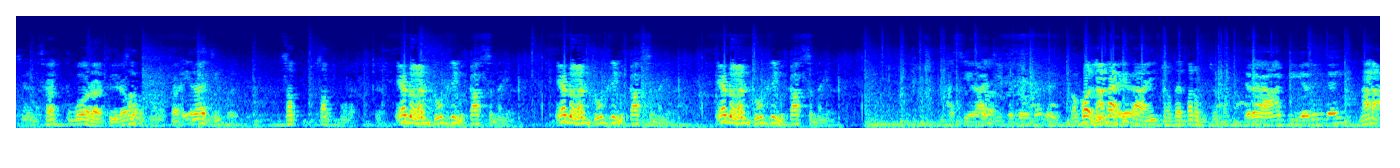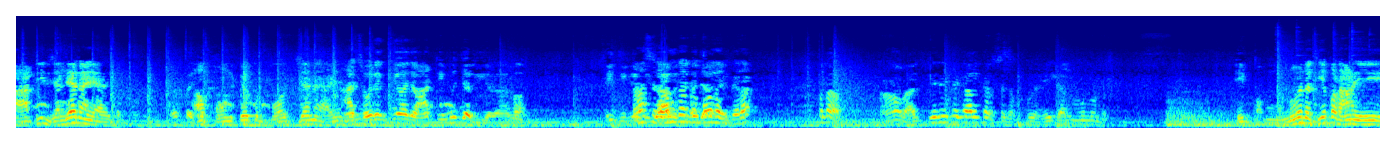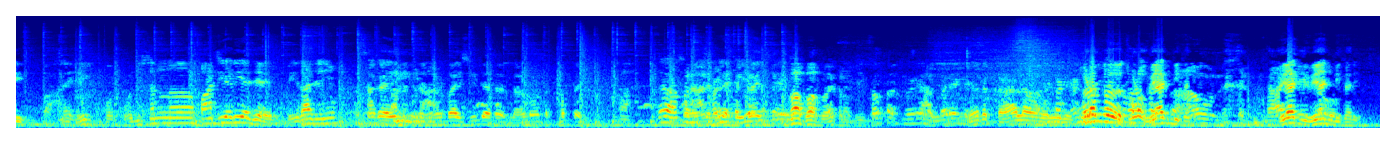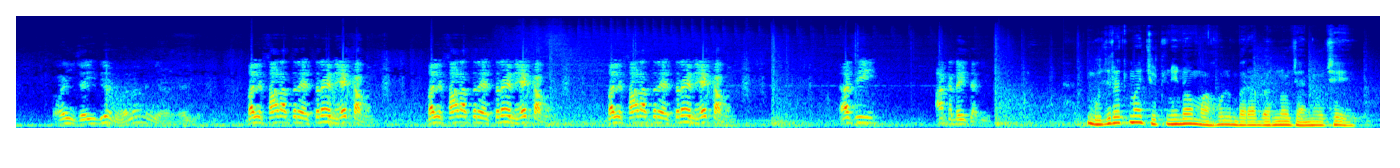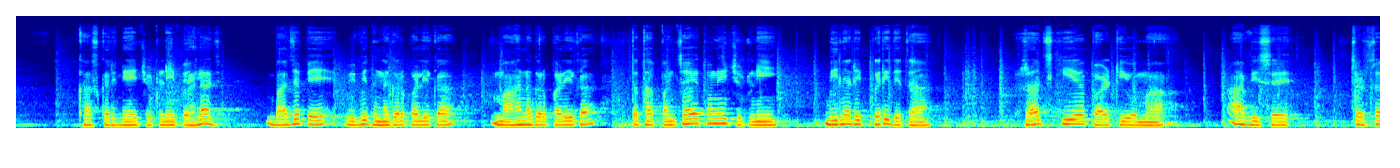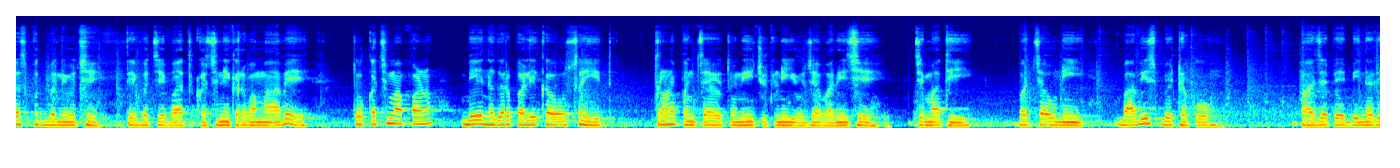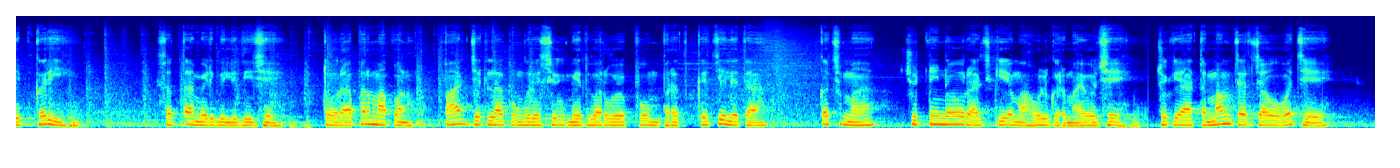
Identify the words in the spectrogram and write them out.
છે સત બોરાથી રહો એ રાજી સત સત બોરા એડો હન ટૂટી કાસ નહીં એડો હન ટૂટી કાસ નહીં એડો હન ટૂટી કાસ નહીં આથી રાજી બધો ને બકો નાના કીધા અહીં ચોથા બરોબર છે જરા આટી હલી જાય ના ના આટી જલ્યા ના યાર આ ફોન पे तो बहुत जन है આ છોરે કેવા જો આટી મુજરી ગયા સીધી હા સર આમ તો બોલાય પેલા બરાબર હા રાજકીય રીતે ગાલ કરશે તો એ ગાલ મુનો એ મનો નથી પણ હાણે એ પોઝિશન પાંચી અડી છે ભેરા જ સગા એ સીધા તો લડો તો ખપે થોડોક થોડોક વ્યાજબી કરી. વ્યાજબી વ્યાજબી કરી. અહીં જઈ દે ને ભલે ભલે સાડા ત્રણ ત્રણ એકાવન. ભલે સાડા ત્રણ ત્રણ એકાવન. ભલે સાડા ત્રણ ત્રણ એકાવન. આથી આ દઈ તારી ગુજરાતમાં ચૂંટણીનો માહોલ બરાબરનો જામ્યો છે. ખાસ કરીને ચૂંટણી પહેલાં જ ભાજપે વિવિધ નગરપાલિકા, મહાનગરપાલિકા તથા પંચાયતોની ચૂંટણી બિનહરીફ કરી દેતા રાજકીય પાર્ટીઓમાં આ વિષય ચર્ચાસ્પદ બન્યો છે. તે વચ્ચે વાત કચ્છની કરવામાં આવે તો કચ્છમાં પણ બે નગરપાલિકાઓ સહિત ત્રણ પંચાયતોની ચૂંટણી યોજાવાની છે. જેમાંથી ભચાઉની બાવીસ બેઠકો ભાજપે બિનહરીફ કરી સત્તા મેળવી લીધી છે. તો રાપરમાં પણ પાંચ જેટલા કોંગ્રેસી ઉમેદવારોએ ફોર્મ પરત ખેંચી લેતા કચ્છમાં ચૂંટણીનો રાજકીય માહોલ ગરમાયો છે. જોકે આ તમામ ચર્ચાઓ વચ્ચે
